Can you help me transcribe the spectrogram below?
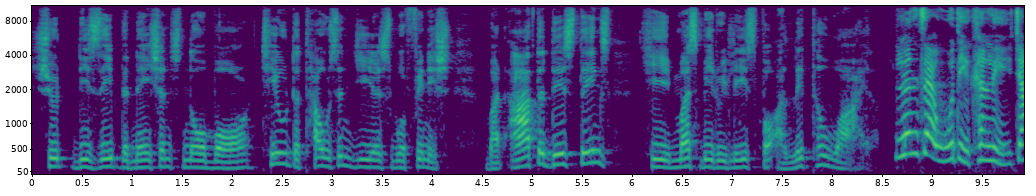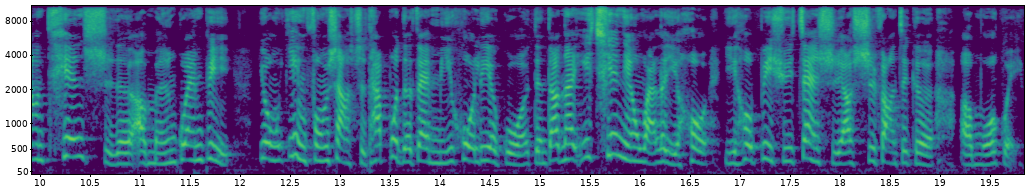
should deceive the nations no more till the thousand years were finished. But after these things, he must be released for a little while. 扔在无底坑里，将天使的呃门关闭，用印封上，使他不得再迷惑列国。等到那一千年完了以后，以后必须暂时要释放这个呃魔鬼。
